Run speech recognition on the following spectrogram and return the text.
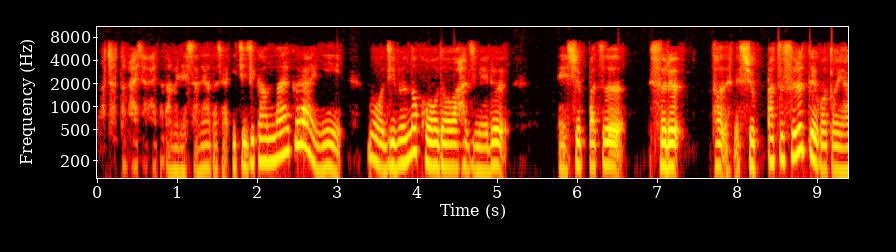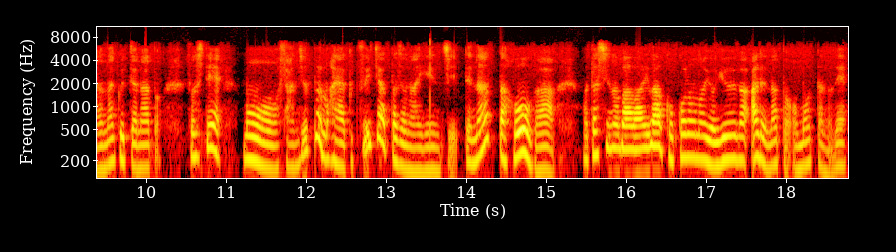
もうちょっと前じゃないとダメでしたね。私は1時間前くらいに、もう自分の行動を始める、え出発するそうですね、出発するということをやらなくちゃなと。そして、もう30分も早く着いちゃったじゃない、現地ってなった方が、私の場合は心の余裕があるなと思ったので、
